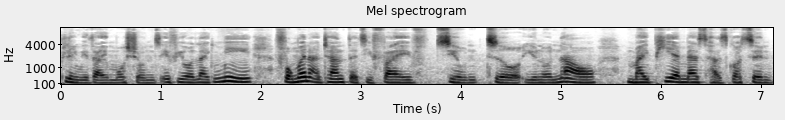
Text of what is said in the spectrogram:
playing with our emotions. If you're like me, from when I turned 35 till, till you know, now, my PMS has gotten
